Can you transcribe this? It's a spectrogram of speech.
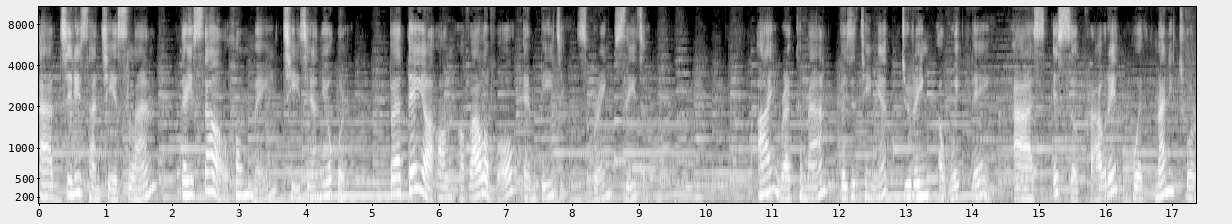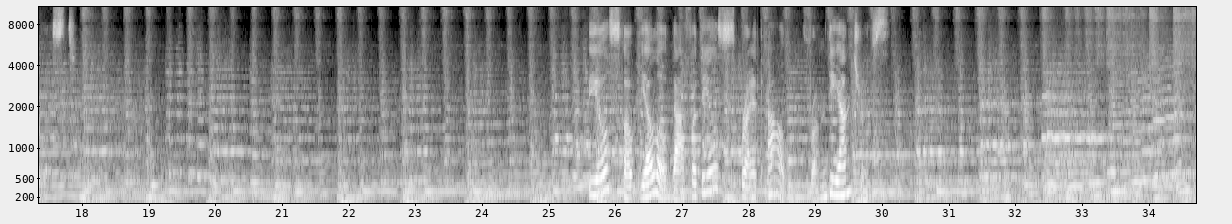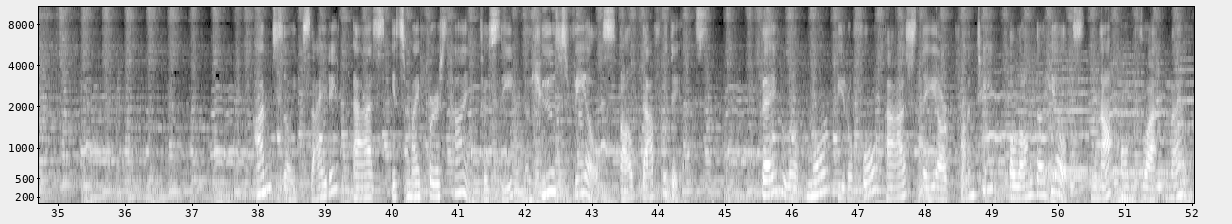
At Jirisan Cheese Land, they sell homemade cheese and yogurt, but they are unavailable in busy spring season. I recommend visiting it during a weekday as it's so crowded with many tourists. Fields of yellow daffodils spread out from the entrance. I'm so excited as it's my first time to see the huge fields of daffodils. They look more beautiful as they are planted along the hills, not on flat land.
